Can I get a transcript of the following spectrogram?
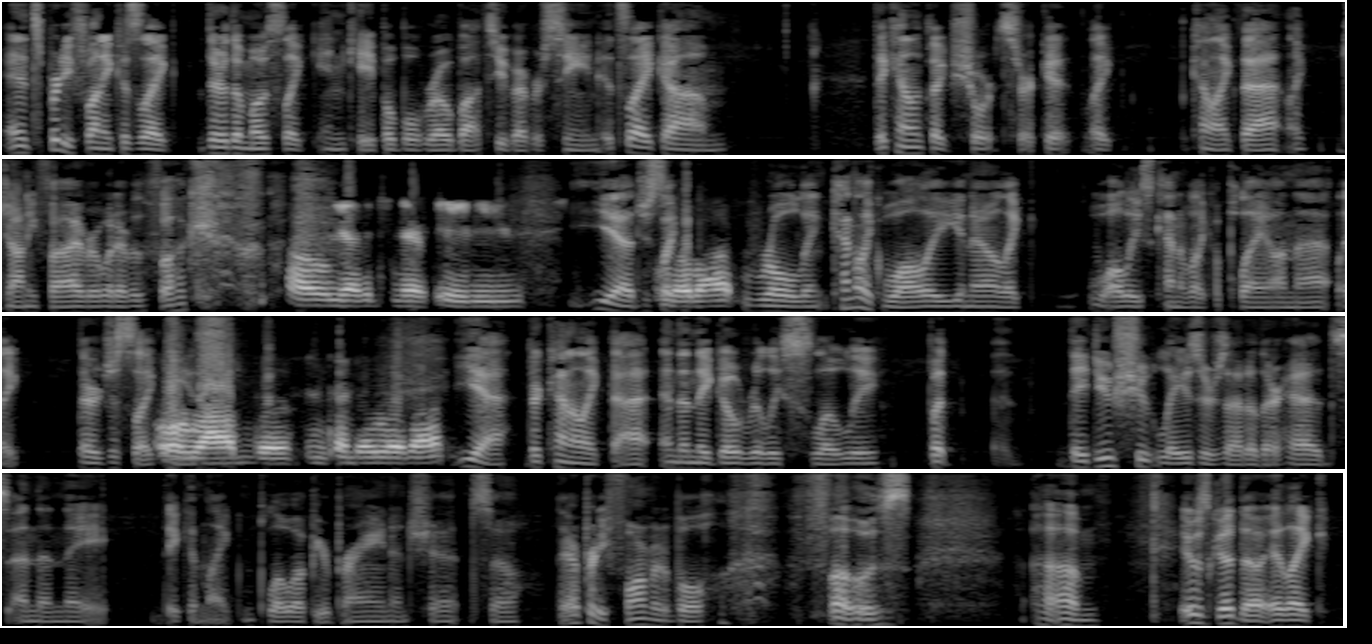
And it's pretty funny because like they're the most like incapable robots you've ever seen. It's like um, they kind of look like Short Circuit, like kind of like that, like Johnny Five or whatever the fuck. Oh, yeah, the generic 80s yeah, just like robot. rolling, kind of like WALL-E, you know, like WALL-E's kind of like a play on that. Like they're just like Or these- Rob, the Nintendo robot. Yeah, they're kind of like that, and then they go really slowly, but uh, they do shoot lasers out of their heads, and then they they can like blow up your brain and shit. So they're pretty formidable foes. Um, it was good though. It like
